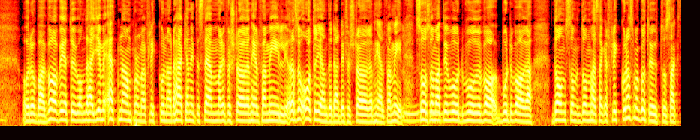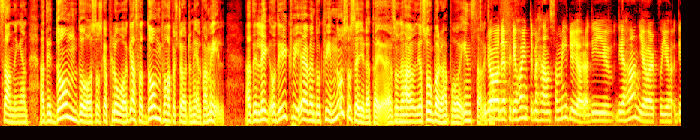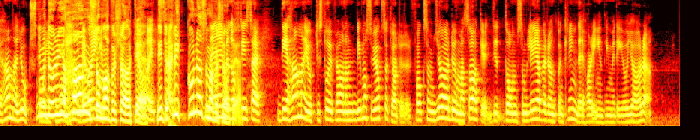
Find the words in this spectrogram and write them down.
Och då bara, vad vet du om det här? Ge mig ett namn på de här flickorna. Det här kan inte stämma, det förstör en hel familj. Alltså återigen det där, det förstör en hel familj. Så som att det borde, borde, vara, borde vara de, som, de här stackars flickorna som har gått ut och sagt sanningen. Att det är de då som ska plågas för att de har förstört en hel familj. Att det, och det är även då kvinnor som säger detta. Eftersom det här, jag såg bara det här på Insta. Liksom. Ja, nej, för det har ju inte med hans familj att göra. Det är ju det han gör på det han har gjort. Ja, men då är det ju honom. han har som inget- har förstört det. Ja, Det är inte flickorna som har nej, förstört men och det. det. är så här, det han har gjort, det står ju för honom. Det måste vi också klart. Folk som gör dumma saker, det, de som lever runt omkring dig har ingenting med det att göra.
